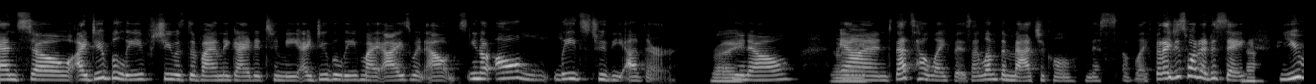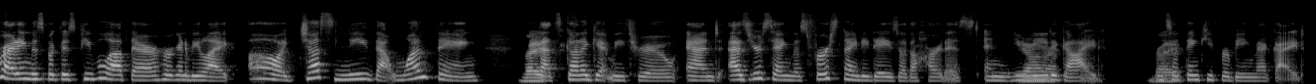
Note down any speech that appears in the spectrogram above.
and so I do believe she was divinely guided to me. I do believe my eyes went out. You know, it all leads to the other. Right. You know? Right. And that's how life is. I love the magicalness of life. But I just wanted to say, yeah. you writing this book, there's people out there who are going to be like, oh, I just need that one thing right. that's going to get me through. And as you're saying, those first 90 days are the hardest, and you need a guide. Right. And so thank you for being that guide.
